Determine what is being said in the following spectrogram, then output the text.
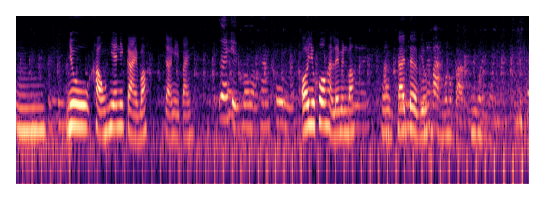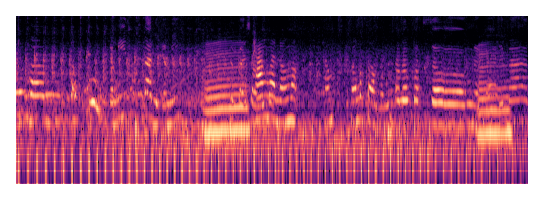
อืมอยู่เขาเฮียนนี่ไกลบ่จากนี้ไปเอื้อเห็นมองทางโค้งนะอ๋ออยู่โค้งหันเลยแม่นบ่เลยโอ้ไกลเติบอยู่ในบ้านบ่น้องปลาคู่มันกันคู่ทางเขาคู่จะมีทั้งในบ้านนี่จะมีอืมไปสอทางงบ้านน้องอะทาง น้องก็สองกันนี่ทางเราปักซองแล้วก็ในบ้าน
